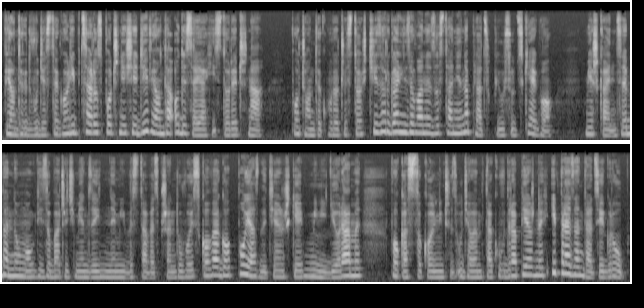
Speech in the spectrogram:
W piątek 20 lipca rozpocznie się dziewiąta Odyseja Historyczna. Początek uroczystości zorganizowany zostanie na Placu Piłsudskiego. Mieszkańcy będą mogli zobaczyć m.in. wystawę sprzętu wojskowego, pojazdy ciężkie, mini-dioramy, pokaz sokolniczy z udziałem ptaków drapieżnych i prezentację grup.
